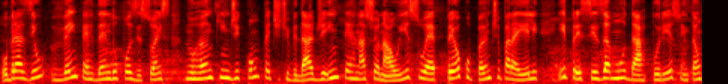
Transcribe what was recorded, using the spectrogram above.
o Brasil vem perdendo posições no ranking de competitividade internacional. Isso é preocupante para ele e precisa mudar. Por isso, então,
